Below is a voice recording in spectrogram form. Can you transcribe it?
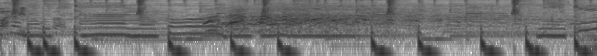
あの時の君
